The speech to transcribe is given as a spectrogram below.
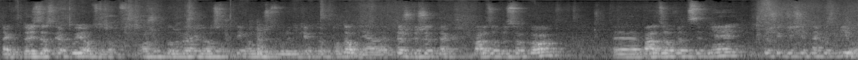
tak dość zaskakująco, no, może w porównaniu do ostatniego meczu z Górnikiem to podobnie, ale też wyszedł tak bardzo wysoko, e, bardzo ofensywnie i to się gdzieś jednak odbiło.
